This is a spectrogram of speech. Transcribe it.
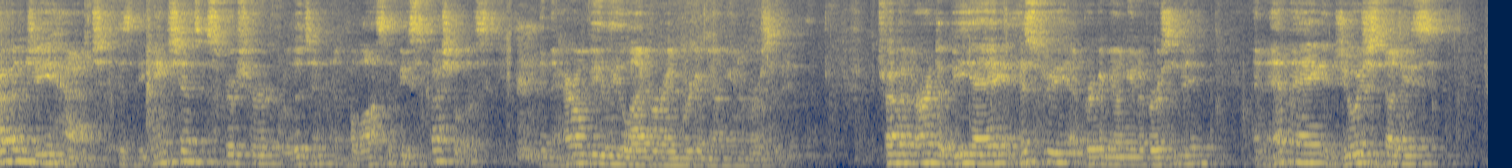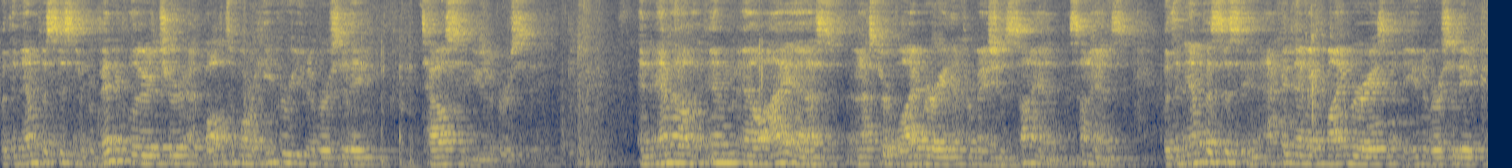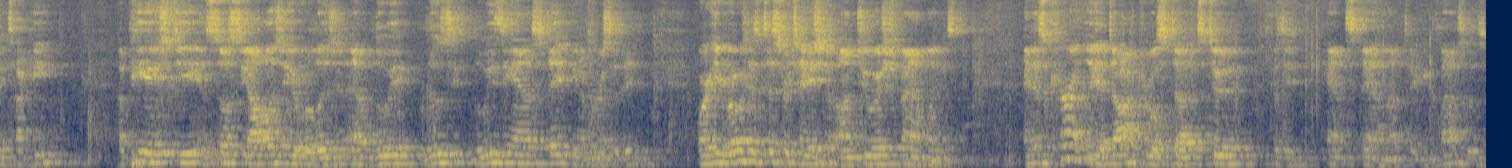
Trevin G. Hatch is the Ancient Scripture, Religion, and Philosophy Specialist in the Harold B. Lee Library at Brigham Young University. Trevin earned a BA in History at Brigham Young University, an MA in Jewish Studies with an emphasis in Rabbinic Literature at Baltimore Hebrew University, Towson University, an ML, MLIS, Master of Library and Information Science with an emphasis in academic libraries at the University of Kentucky, a PhD in Sociology of Religion at Louisiana State University, where he wrote his dissertation on Jewish families, and is currently a doctoral student, because he can't stand not taking classes,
